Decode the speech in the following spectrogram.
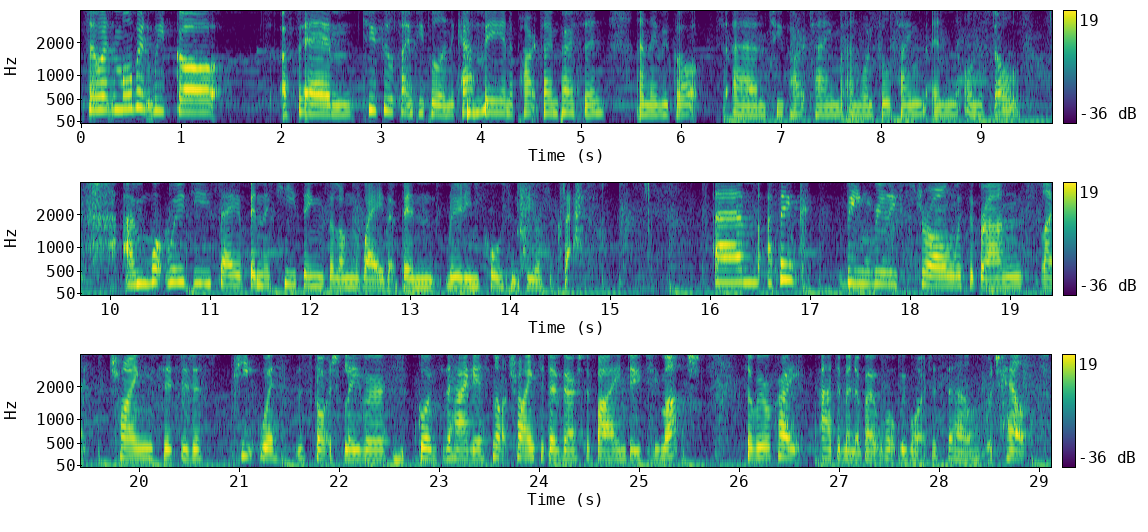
So at the moment we've got um, two full time people in the cafe mm-hmm. and a part time person, and then we've got um, two part time and one full time in on the stalls. And um, what would you say have been the key things along the way that have been really important to your success? Um, I think being really strong with the brand, like trying to, to just keep with the Scottish flavour, going for the haggis, not trying to diversify and do too much. So we were quite adamant about what we wanted to sell, which helped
